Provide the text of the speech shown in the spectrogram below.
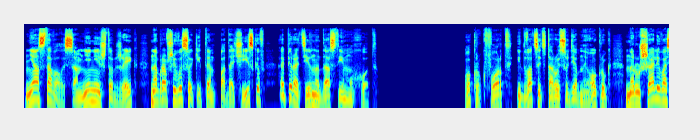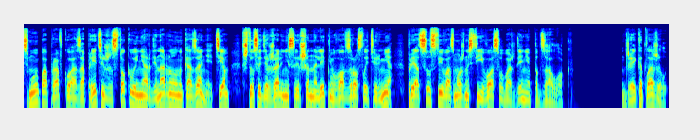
Не оставалось сомнений, что Джейк, набравший высокий темп подачи исков, оперативно даст ему ход. Округ Форд и 22-й судебный округ нарушали восьмую поправку о запрете жестокого и неординарного наказания тем, что содержали несовершеннолетнего во взрослой тюрьме при отсутствии возможности его освобождения под залог. Джейк отложил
